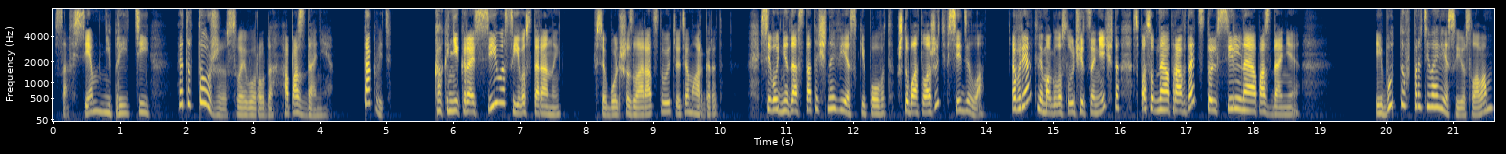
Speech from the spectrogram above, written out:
совсем не прийти — это тоже своего рода опоздание. Так ведь? Как некрасиво с его стороны. Все больше злорадствует тетя Маргарет. Сегодня достаточно веский повод, чтобы отложить все дела. Вряд ли могло случиться нечто, способное оправдать столь сильное опоздание. И будто в противовес ее словам,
